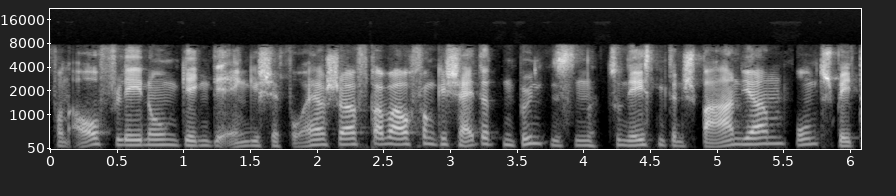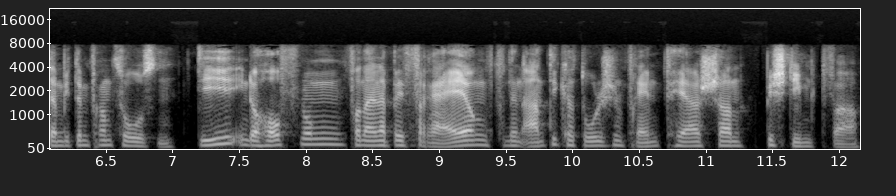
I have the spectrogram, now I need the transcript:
von Auflehnung gegen die englische Vorherrschaft, aber auch von gescheiterten Bündnissen, zunächst mit den Spaniern und später mit den Franzosen, die in der Hoffnung von einer Befreiung von den antikatholischen Fremdherrschern bestimmt war.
